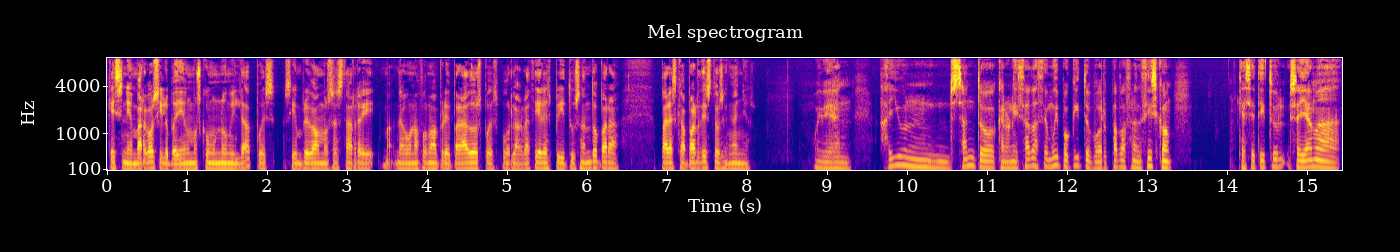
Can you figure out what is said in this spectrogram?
que sin embargo si lo pedimos con una humildad, pues siempre vamos a estar de alguna forma preparados pues por la gracia del Espíritu Santo para, para escapar de estos engaños. Muy bien. Hay un santo canonizado hace muy poquito por Papa Francisco que se, titul se llama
